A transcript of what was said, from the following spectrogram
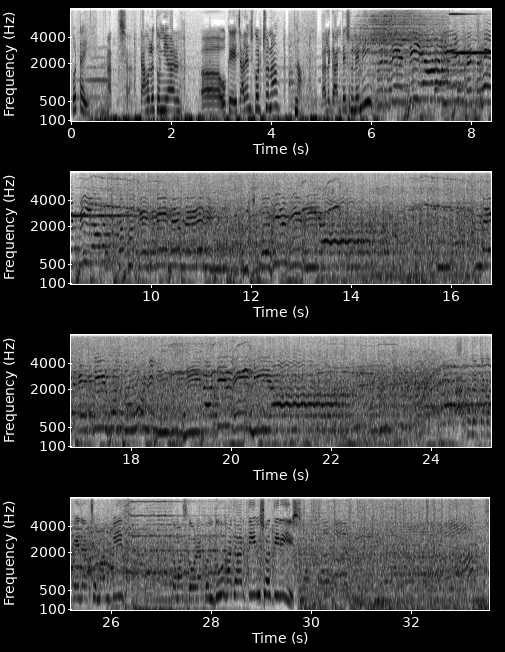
ওটাই। আচ্ছা তাহলে তুমি আর ওকে চ্যালেঞ্জ করছ না? না। তাহলে গানটা শুনে নি। এক হাজার টাকা পেয়ে যাচ্ছে মাম্পি তোমার স্কোর এখন দু হাজার। তিনশো তিরিশ।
